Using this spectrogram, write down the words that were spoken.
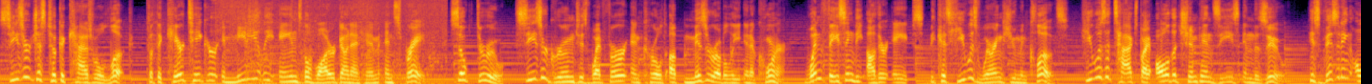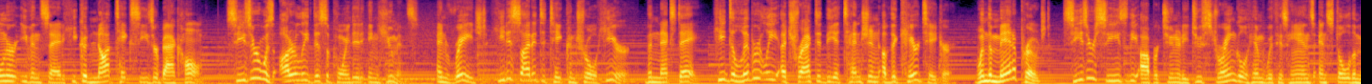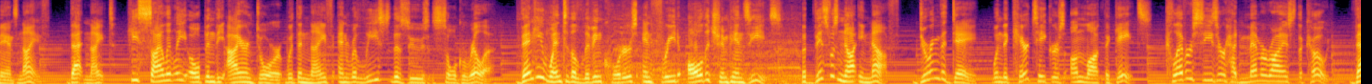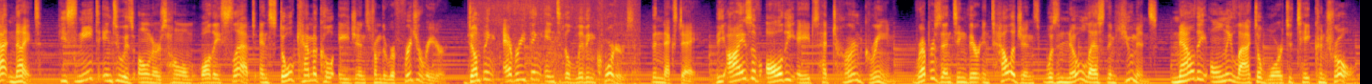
Caesar just took a casual look, but the caretaker immediately aimed the water gun at him and sprayed. Soaked through, Caesar groomed his wet fur and curled up miserably in a corner. When facing the other apes, because he was wearing human clothes, he was attacked by all the chimpanzees in the zoo. His visiting owner even said he could not take Caesar back home. Caesar was utterly disappointed in humans. Enraged, he decided to take control here. The next day, he deliberately attracted the attention of the caretaker. When the man approached, Caesar seized the opportunity to strangle him with his hands and stole the man's knife. That night, he silently opened the iron door with the knife and released the zoo's sole gorilla. Then he went to the living quarters and freed all the chimpanzees. But this was not enough. During the day, when the caretakers unlocked the gates, clever Caesar had memorized the code. That night, he sneaked into his owner's home while they slept and stole chemical agents from the refrigerator, dumping everything into the living quarters. The next day, the eyes of all the apes had turned green, representing their intelligence was no less than humans. Now they only lacked a war to take control.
